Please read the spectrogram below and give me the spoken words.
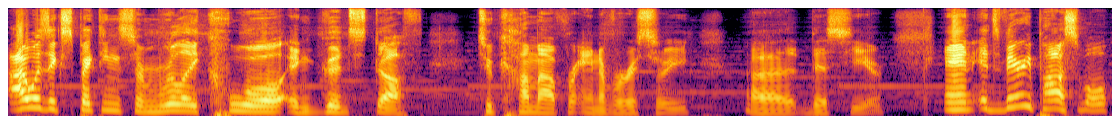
I was expecting some really cool and good stuff to come out for anniversary uh, this year. And it's very possible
